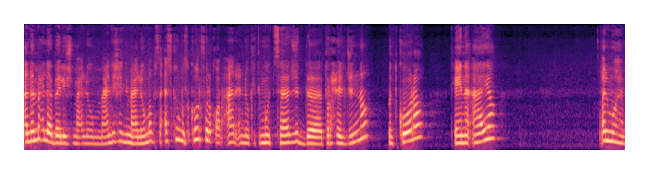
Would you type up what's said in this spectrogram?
أنا ما على باليش معلومه ما عنديش هذه المعلومة. بس est-ce que مذكور في القرآن أنه كي تموت ساجد آه، تروح للجنة. مذكورة. كاينة آية. المهم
